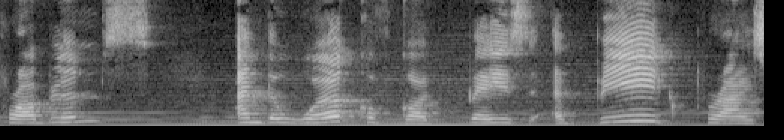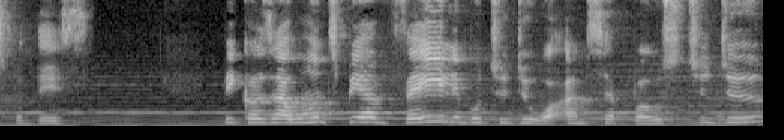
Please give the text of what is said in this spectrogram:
problems, and the work of God pays a big price for this because I won't be available to do what I'm supposed to do.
